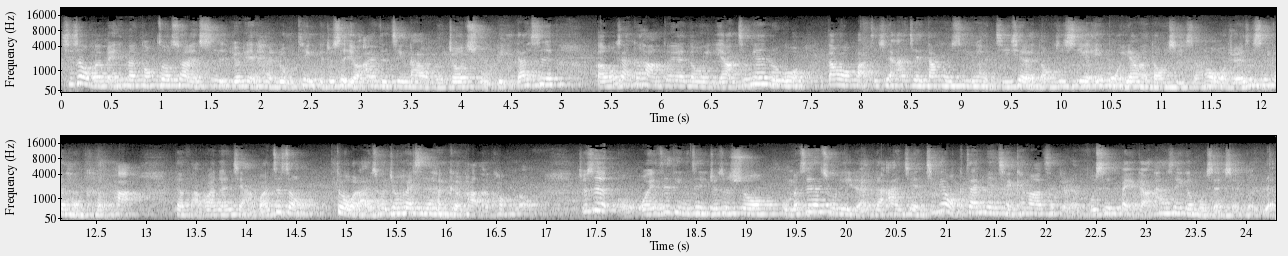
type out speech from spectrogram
其实我们每天的工作虽然是有点很 routine 的，就是有案子进来我们就处理，但是呃，我想各行各业都一样。今天如果当我把这些案件当成是一个很机械的东西，是一个一模一样的东西时候，我觉得这是一个很可怕的法官跟检察官，这种对我来说就会是很可怕的恐龙。就是我我一直听自己就是说，我们是在处理人的案件。今天我在面前看到这个人不是被告，他是一个活生生的人。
